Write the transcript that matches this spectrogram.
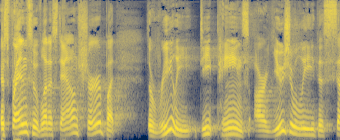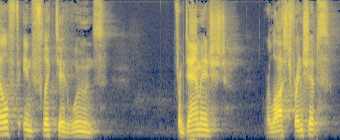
There's friends who have let us down, sure, but the really deep pains are usually the self inflicted wounds from damaged or lost friendships,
